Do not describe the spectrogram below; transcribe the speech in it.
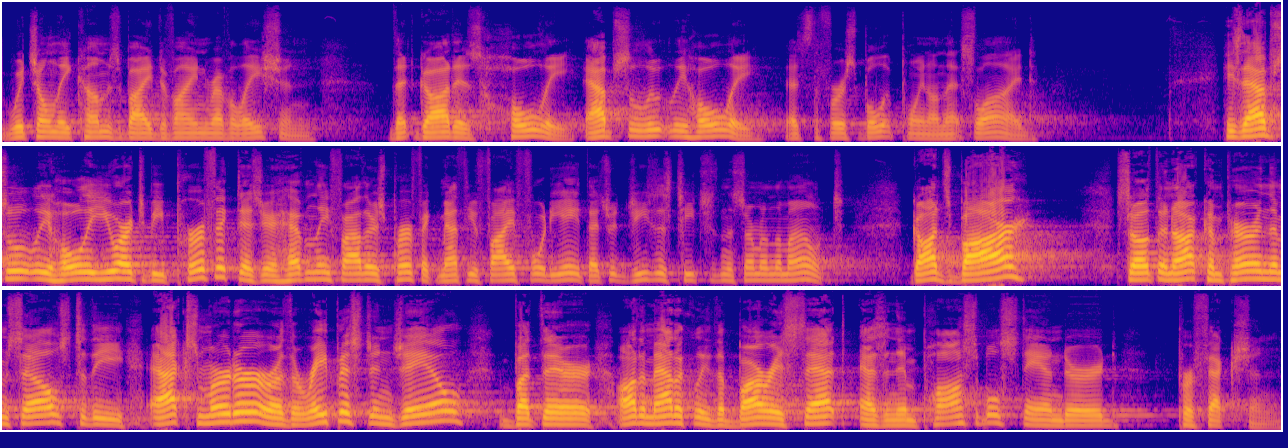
which only comes by divine revelation. That God is holy, absolutely holy. That's the first bullet point on that slide. He's absolutely holy. You are to be perfect as your heavenly Father is perfect. Matthew 5 48. That's what Jesus teaches in the Sermon on the Mount. God's bar, so that they're not comparing themselves to the axe murderer or the rapist in jail, but they're automatically, the bar is set as an impossible standard perfection,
